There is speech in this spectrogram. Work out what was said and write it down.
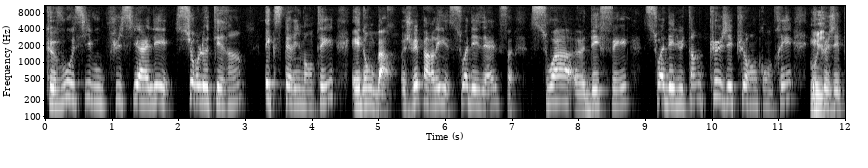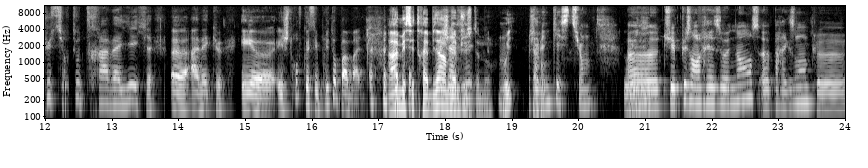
que vous aussi, vous puissiez aller sur le terrain, expérimenter. Et donc, bah, je vais parler soit des elfes, soit euh, des fées, soit des lutins que j'ai pu rencontrer et que j'ai pu surtout travailler euh, avec eux. Et, euh, et je trouve que c'est plutôt pas mal. ah mais c'est très bien même justement. hmm, Oui, j'avais une question. Oui. Euh, tu es plus en résonance, euh, par exemple, euh,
